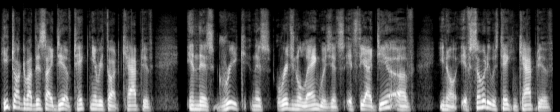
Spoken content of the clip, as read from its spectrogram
he talked about this idea of taking every thought captive in this Greek, in this original language. It's it's the idea of you know if somebody was taken captive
